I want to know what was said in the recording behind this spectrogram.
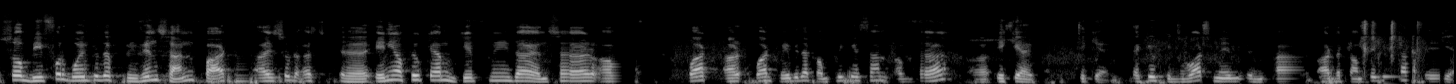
So before going to the prevention part, I should ask uh, any of you can give me the answer of what are what may be the complication of the uh, AKI, AKI, acute kidney. What may be, um, are, are the complications of AKI?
